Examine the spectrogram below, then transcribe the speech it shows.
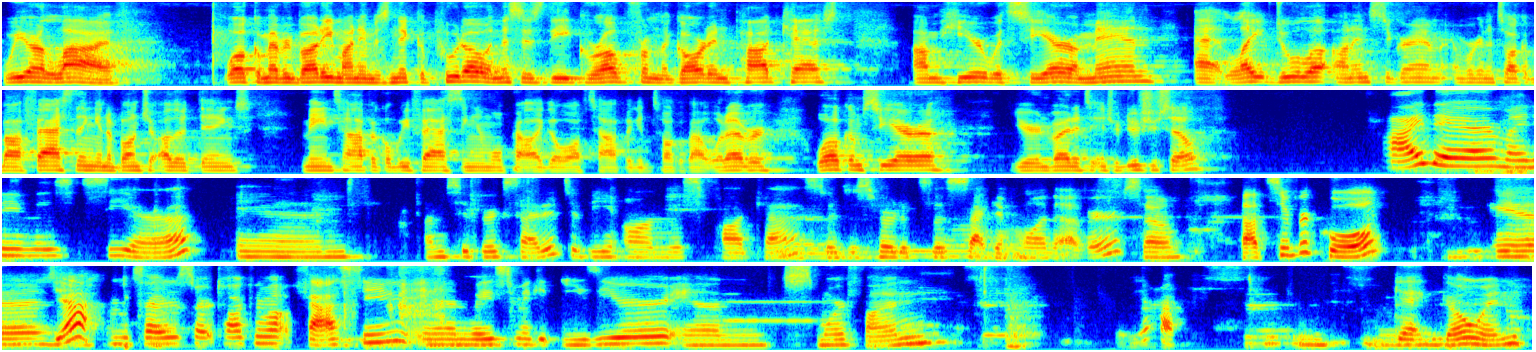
we are live. Welcome, everybody. My name is Nick Caputo, and this is the Grub from the Garden podcast. I'm here with Sierra Mann at Light Doula on Instagram, and we're going to talk about fasting and a bunch of other things. Main topic will be fasting, and we'll probably go off topic and talk about whatever. Welcome, Sierra. You're invited to introduce yourself. Hi there. My name is Sierra, and I'm super excited to be on this podcast. I just heard it's the second one ever, so that's super cool. And yeah, I'm excited to start talking about fasting and ways to make it easier and just more fun. Yeah, get going.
